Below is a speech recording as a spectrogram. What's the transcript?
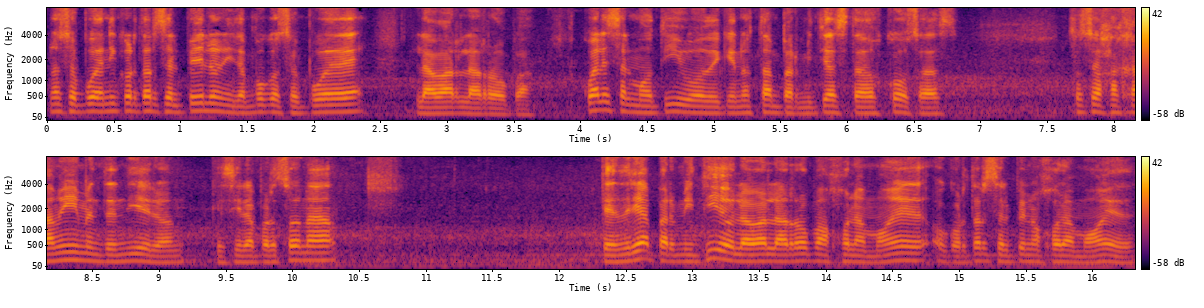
no se puede ni cortarse el pelo ni tampoco se puede lavar la ropa. ¿Cuál es el motivo de que no están permitidas estas dos cosas? Entonces Jajamí me entendieron que si la persona tendría permitido lavar la ropa en Jola Moed o cortarse el pelo en Jola Moed,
